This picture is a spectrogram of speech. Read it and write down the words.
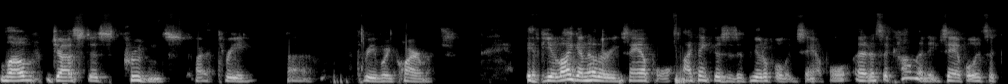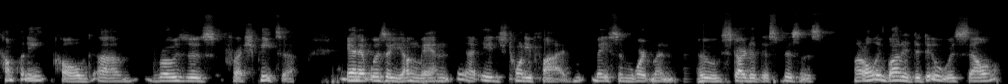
love, justice, prudence are three uh, three requirements. If you like another example, I think this is a beautiful example, and it's a common example. It's a company called um, Rosa's Fresh Pizza, and it was a young man, uh, age 25, Mason Wartman, who started this business. All he wanted to do was sell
